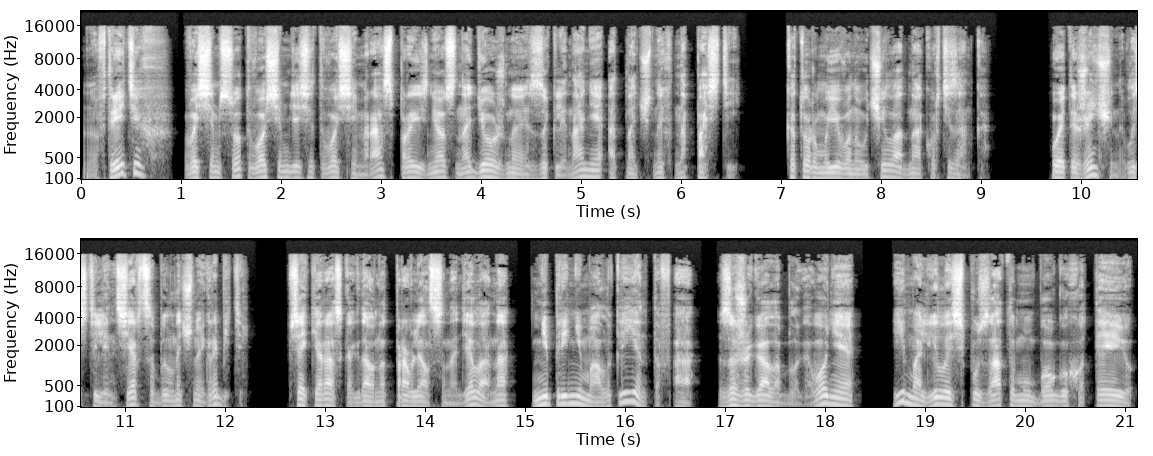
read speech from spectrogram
В-третьих, 888 раз произнес надежное заклинание от ночных напастей, которому его научила одна куртизанка. У этой женщины, властелин сердца, был ночной грабитель. Всякий раз, когда он отправлялся на дело, она не принимала клиентов, а зажигала благовоние и молилась пузатому богу Хотею,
